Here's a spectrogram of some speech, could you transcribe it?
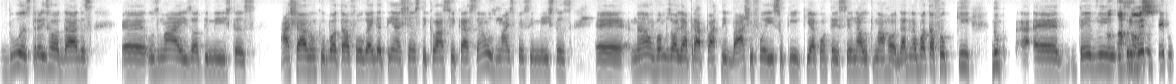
duas, três rodadas, é, os mais otimistas achavam que o Botafogo ainda tinha chance de classificação, os mais pessimistas, é, não, vamos olhar para a parte de baixo, e foi isso que, que aconteceu na última rodada. Né? O Botafogo que no, é, teve Ô, o Afonso, primeiro tempo.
